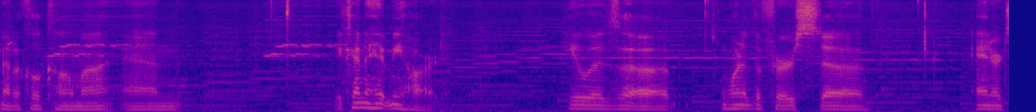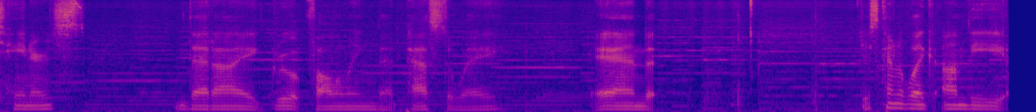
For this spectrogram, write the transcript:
medical coma, and it kind of hit me hard. He was uh, one of the first uh, entertainers that I grew up following that passed away, and just kind of like on the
